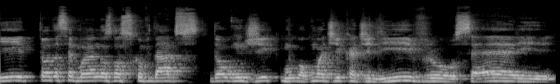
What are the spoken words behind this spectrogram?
E toda semana os nossos convidados dão algum dica, alguma dica de livro, série,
